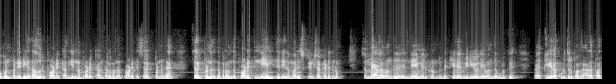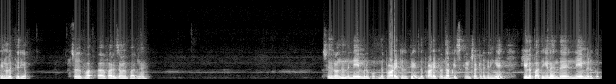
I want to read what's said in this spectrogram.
ஓப்பன் பண்ணிவிட்டு ஏதாவது ஒரு ப்ராடக்ட் அது என்ன ப்ராடக்டாக இருந்தாலும் அந்த ப்ராடக்ட்டை செலக்ட் பண்ணுங்கள் செலக்ட் பண்ணதுக்கப்புறம் அந்த ப்ராடக்ட் நேம் தெரியுற மாதிரி ஸ்க்ரீன்ஷாட் எடுக்கணும். ஸோ மேலே வந்து நேம் இருக்கணும். இந்த கீழே வீடியோலேயே வந்து உங்களுக்கு கிளியராக கொடுத்துருப்பாங்க. அதை பார்த்தீங்கனாலே தெரியும். ஸோ ஃபார் எக்ஸாம்பிள் பாருங்கள் ஸோ இதில் வந்து இந்த நேம் இருக்கும். இந்த ப்ராடக்ட் இருக்குது இந்த ப்ராடக்ட் வந்து அப்படியே ஸ்க்ரீன்ஷாட் எடுக்கிறீங்க. கீழே பார்த்தீங்கன்னா இந்த நேம் இருக்கும்.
